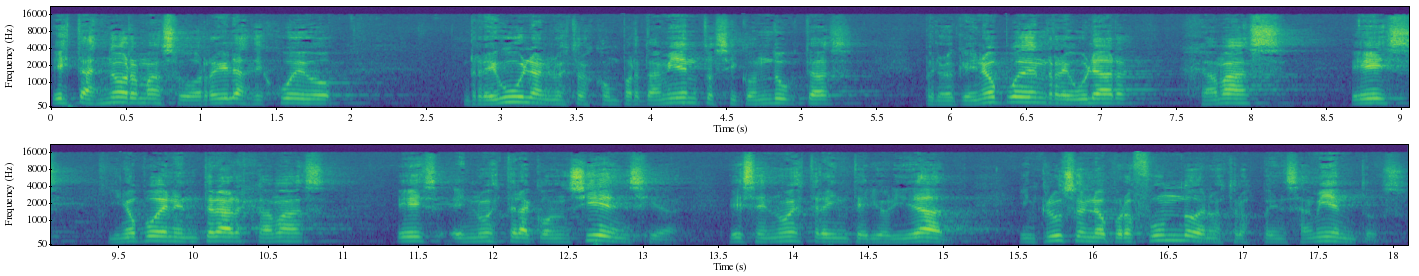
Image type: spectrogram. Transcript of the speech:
Estas normas o reglas de juego regulan nuestros comportamientos y conductas, pero lo que no pueden regular jamás es, y no pueden entrar jamás, es en nuestra conciencia, es en nuestra interioridad, incluso en lo profundo de nuestros pensamientos.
